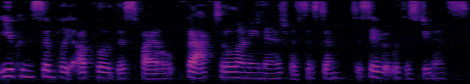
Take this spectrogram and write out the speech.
You can simply upload this file back to the learning management system to save it with the students.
